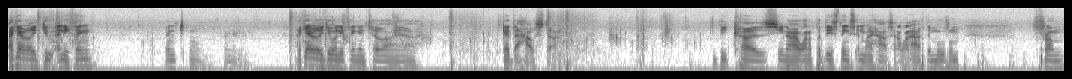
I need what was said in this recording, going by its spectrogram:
I can't really do anything until oh, no. I can't really do anything until I uh, get the house done because you know I want to put these things in my house and I want to have to move them from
